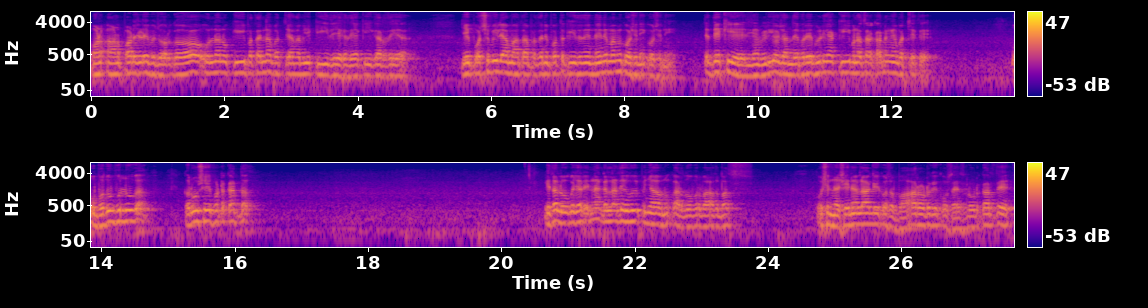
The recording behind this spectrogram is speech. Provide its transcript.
ਹੁਣ ਅਨਪੜ੍ਹ ਜਿਹੜੇ ਬਜ਼ੁਰਗ, ਉਹਨਾਂ ਨੂੰ ਕੀ ਪਤਾ ਇਹਨਾਂ ਬੱਚਿਆਂ ਦਾ ਵੀ ਇਹ ਕੀ ਦੇਖਦੇ ਆ, ਕੀ ਕਰਦੇ ਆ। ਜੇ ਪੁੱਛ ਵੀ ਲਿਆ ਮਾਤਾ, ਪਤਾ ਨਹੀਂ ਪੁੱਤ ਕੀ ਦਿੰਦੇ। ਨਹੀਂ ਨਹੀਂ ਮੰਮੀ, ਕੁਛ ਨਹੀਂ ਕੁਛ ਨਹੀਂ ਤੇ ਦੇਖੀਏ ਇਹ ਵੀਡੀਓ ਜਾਂਦੇ ਫਿਰ ਇਹ ਵੀਡੀਓ ਕੀ ਬਨਸਰ ਕਰਨਗੀਆਂ ਬੱਚੇ ਤੇ। ਉਹ ਬਦੂ ਫੁੱਲੂਗਾ। ਕਰੂ 6 ਫੁੱਟ ਕੱਦ। ਇਹ ਤਾਂ ਲੋਕ ਯਾਰ ਇਹਨਾਂ ਗੱਲਾਂ ਤੇ ਹੋ ਗਈ ਪੰਜਾਬ ਨੂੰ ਕਰ ਦੋ ਬਰਬਾਦ, ਬਸ। ਕੁਛ ਨਸ਼ੇ ਨਾਲ ਲੱਗ ਗਏ, ਕੁਛ ਬਾਹਰ ਉੱਡ ਗਏ, ਕੁਛ ਐਸਲੋਟ ਕਰਤੇ।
